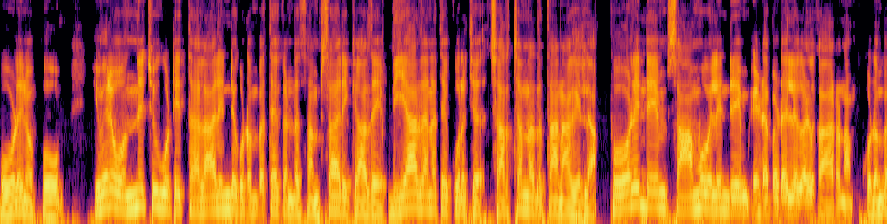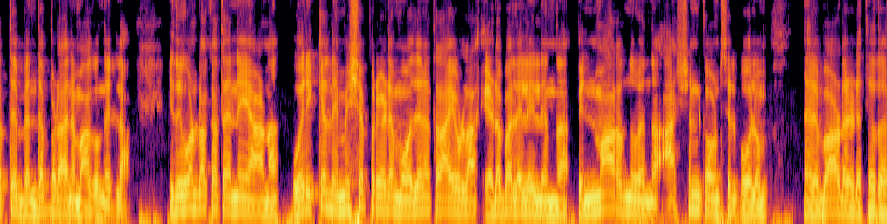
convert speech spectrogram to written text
പോളിനൊപ്പവും. ഇവരെ ഒന്നിച്ചുകൂട്ടി തലാലിന്റെ കുടുംബത്തെ കണ്ട് സംസാരിക്കാതെ ദിയാദനത്തെക്കുറിച്ച് ചർച്ച നടത്താനാകില്ല. പോളിന്റെയും സാമുവലിന്റെയും ഇടപെടലുകൾ കാരണം കുടുംബത്തെ ബന്ധപ്പെടാനുമാകുന്നില്ല. ഇതുകൊണ്ടൊക്കെ തന്നെയാണ് ഒരിക്കൽ നിമിഷപ്രിയുടെ മോചനത്തിനായുള്ള ഇടപെടലിൽ നിന്ന് പിന്മാറുന്നുവെന്ന് ആക്ഷൻ കൗൺസിൽ പോലും നിലപാടെടുത്തത്.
